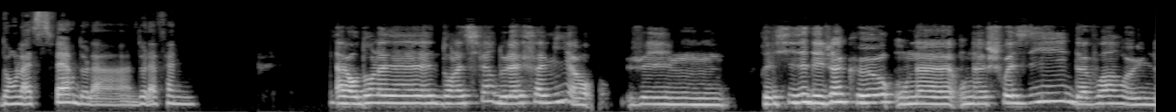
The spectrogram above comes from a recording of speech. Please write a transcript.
dans la sphère de la de la famille? Alors dans la dans la sphère de la famille, alors je vais préciser déjà que on a on a choisi d'avoir une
